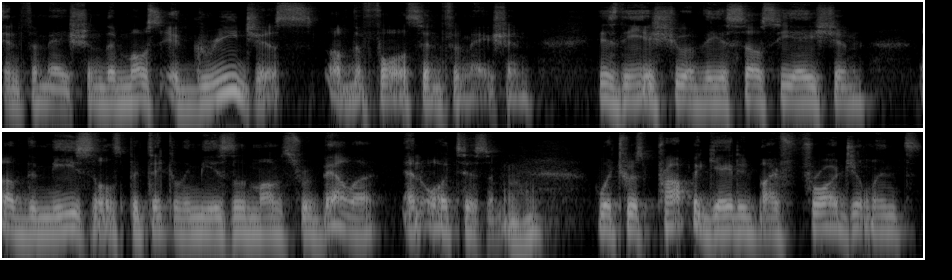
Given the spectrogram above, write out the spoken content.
information. The most egregious of the false information is the issue of the association of the measles, particularly measles, mumps, rubella, and autism, mm-hmm. which was propagated by fraudulent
